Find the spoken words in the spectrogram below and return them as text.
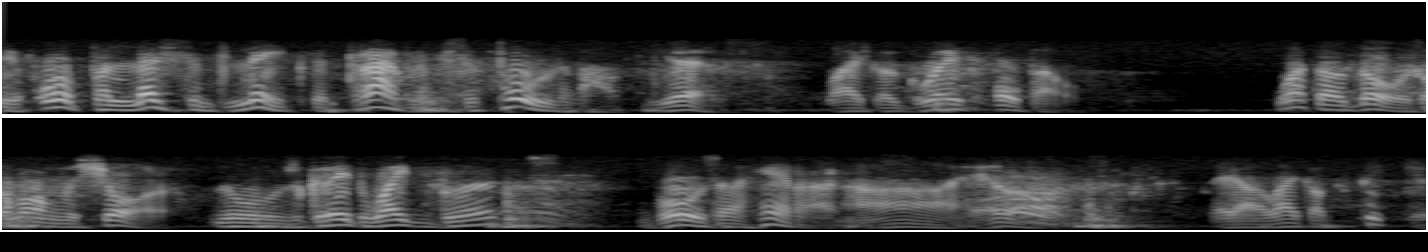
The opalescent lake the travelers have told about. Yes, like a great opal. What are those along the shore? Those great white birds? Those are herons. Ah, herons. They are like a picture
